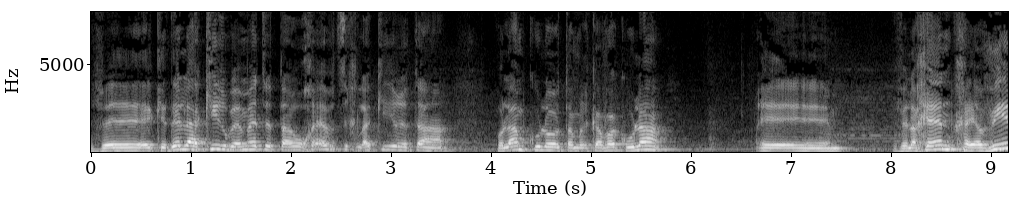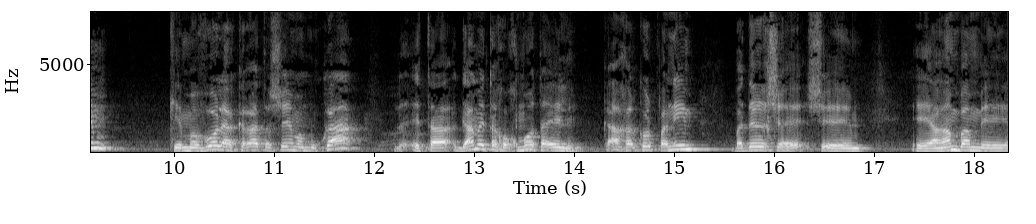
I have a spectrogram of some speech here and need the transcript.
וכדי להכיר באמת את הרוכב צריך להכיר את העולם כולו, את המרכבה כולה אה, ולכן חייבים כמבוא להכרת השם עמוקה את ה, גם את החוכמות האלה. כך על כל פנים בדרך שהרמב"ם אה,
